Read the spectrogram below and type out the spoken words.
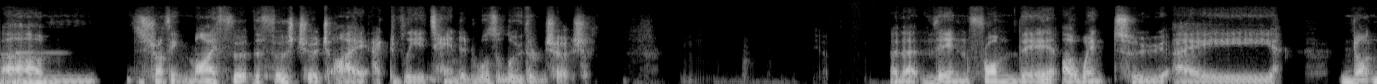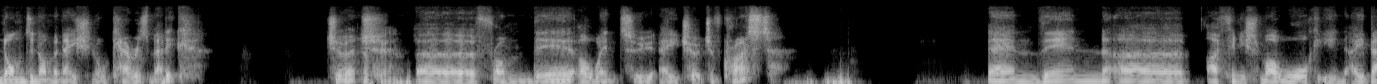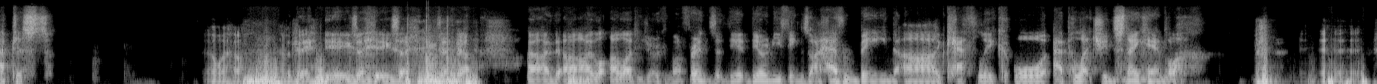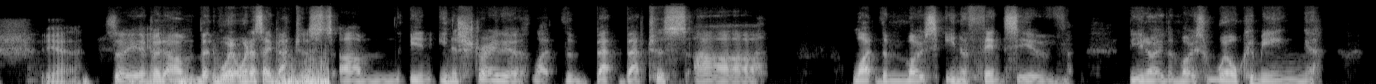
um just trying to think. My fir- the first church I actively attended was a Lutheran church, and that then from there I went to a not non-denominational charismatic church. Okay. Uh, from there, I went to a Church of Christ. And then uh, I finished my walk in a Baptist. Oh wow. Okay. Yeah, exactly. Exactly. exactly. Uh, and I, I, I like to joke with my friends that the, the only things I haven't been are Catholic or Appalachian snake handler. yeah. So yeah, but um, but when, when I say Baptist, um, in in Australia, like the ba- Baptists are like the most inoffensive, you know, the most welcoming,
